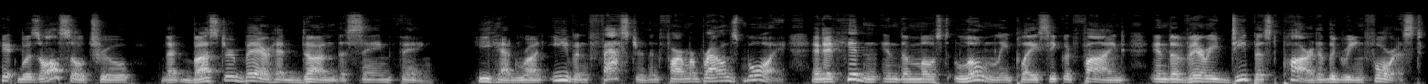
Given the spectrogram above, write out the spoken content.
it was also true that Buster Bear had done the same thing. He had run even faster than Farmer Brown's boy and had hidden in the most lonely place he could find in the very deepest part of the Green Forest.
